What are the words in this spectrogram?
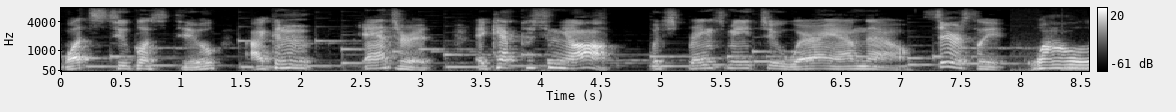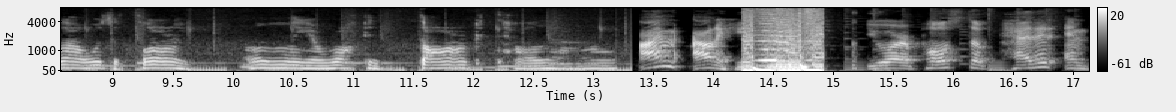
what's 2 plus 2? I couldn't answer it. It kept pissing me off. Which brings me to where I am now. Seriously, Wow, that was a story. Only a rockin' dog tell that. I'm out of here. You are supposed to pet it and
